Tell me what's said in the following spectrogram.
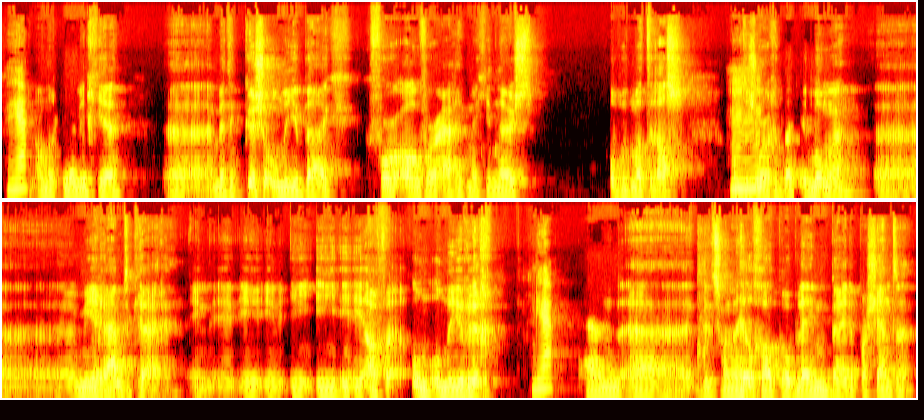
ja. de andere keer lig je uh, met een kussen onder je buik, voorover eigenlijk met je neus op het matras, om Mhm. te zorgen dat je longen uh, meer ruimte krijgen in, in, in, in, in, in, af, on, onder je rug. Ja. En dit is gewoon een heel groot probleem bij de patiënten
